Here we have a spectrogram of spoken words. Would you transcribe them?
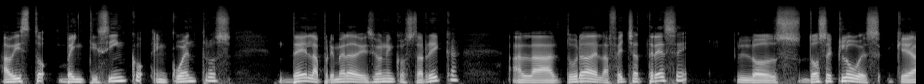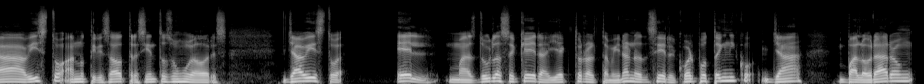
ha visto 25 encuentros de la primera división en Costa Rica a la altura de la fecha 13 los 12 clubes que ha visto han utilizado 301 jugadores. Ya ha visto él más Douglas Sequeira y Héctor Altamirano, es decir, el cuerpo técnico ya valoraron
